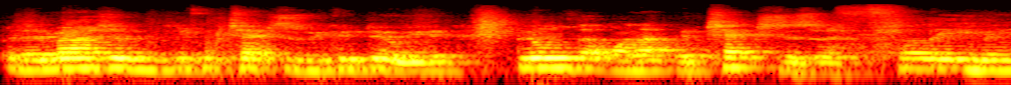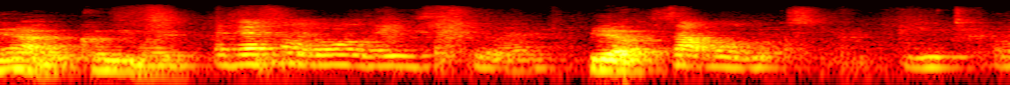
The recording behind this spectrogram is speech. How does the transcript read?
But the amount of different textures we could do. We could build that one up with textures that are flaming out, couldn't we? I definitely want these two in. Yeah. 'cause that one looks beautiful.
